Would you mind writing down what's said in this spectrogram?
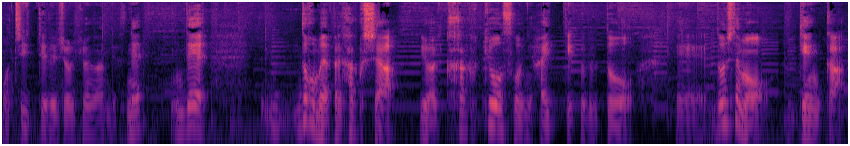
陥っている状況なんですね。でどこもやっぱり各社要は価格競争に入ってくると、えー、どうしても原価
